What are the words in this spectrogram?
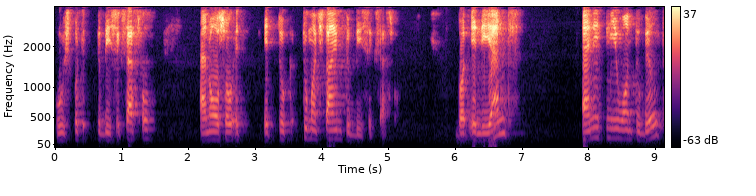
who should be successful, and also it it took too much time to be successful. But in the end, anything you want to build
